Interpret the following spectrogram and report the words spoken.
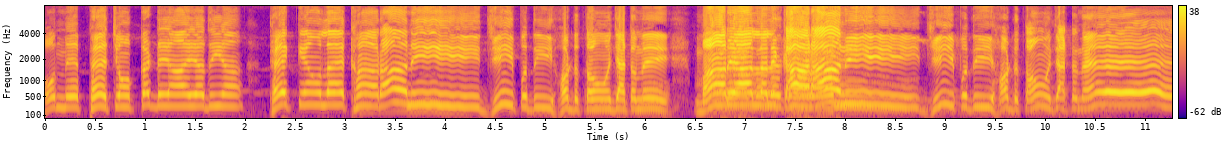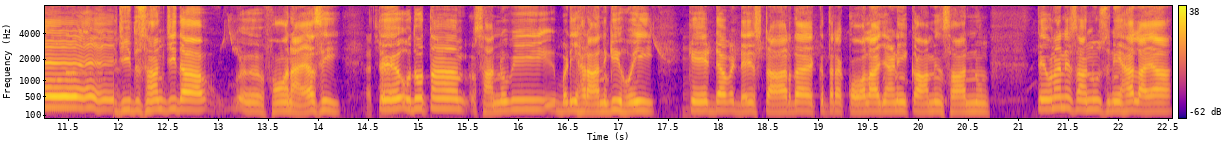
ਹੋ ਨੇਫੇ ਚੋਂ ਕੱਢਿਆ ਅਦੀਆਂ ਠੇਕਿਓਂ ਲੈ ਖਾਂ ਜੀਪ ਦੀ ਹੱਡ ਤੋਂ ਜੱਟ ਨੇ ਮਾਰਿਆ ਲਲਕਾਰਾ ਨੀ ਜੀਪ ਦੀ ਹੱਡ ਤੋਂ ਜੱਟ ਨੇ। ਜੀ ਦੁਸਾਂਝ ਦਾ ਅ, ਫੋਨ ਆਇਆ ਸੀ ਤੇ ਉਦੋਂ ਤਾਂ ਸਾਨੂੰ ਵੀ ਬੜੀ ਹੈਰਾਨਗੀ ਹੋਈ ਕਿ ਏਡਾ ਵੱਡੇ ਸਟਾਰ ਦਾ ਇੱਕ ਤਰ੍ਹਾਂ ਕਾਲ ਆ ਜਾਣੀ ਕਾਮ ਇਨਸਾਨ ਨੂੰ। ਤੇ ਉਹਨਾਂ ਨੇ ਸਾਨੂੰ ਸੁਨੇਹਾ ਲਾਇਆ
